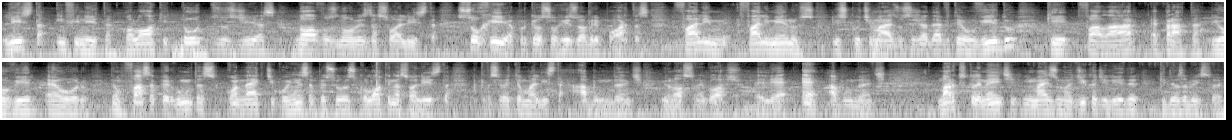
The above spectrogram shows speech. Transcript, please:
lista infinita. Coloque todos os dias novos nomes na sua lista. Sorria, porque o sorriso abre portas. Fale, fale menos, escute mais. Você já deve ter ouvido que falar é prata e ouvir é ouro. Então faça perguntas, conecte, conheça pessoas, coloque na sua lista, porque você vai ter uma lista abundante. E o nosso negócio, ele é, é abundante. Marcos Clemente em mais uma dica de líder. Que Deus abençoe.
